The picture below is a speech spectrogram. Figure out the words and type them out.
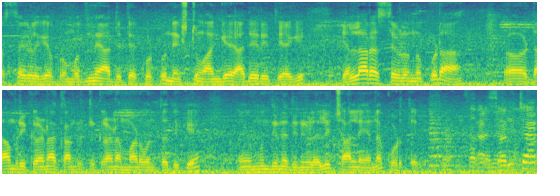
ರಸ್ತೆಗಳಿಗೆ ಮೊದಲನೇ ಆದ್ಯತೆ ಕೊಟ್ಟು ನೆಕ್ಸ್ಟು ಹಂಗೆ ಅದೇ ರೀತಿಯಾಗಿ ಎಲ್ಲ ರಸ್ತೆಗಳನ್ನು ಕೂಡ ಡಾಂಬರೀಕರಣ ಕಾಂಕ್ರೀಟೀಕರಣ ಮಾಡುವಂಥದ್ದಕ್ಕೆ ಮುಂದಿನ ದಿನಗಳಲ್ಲಿ ಚಾಲನೆಯನ್ನು ಕೊಡ್ತೇವೆ. ಸಂಚಾರ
